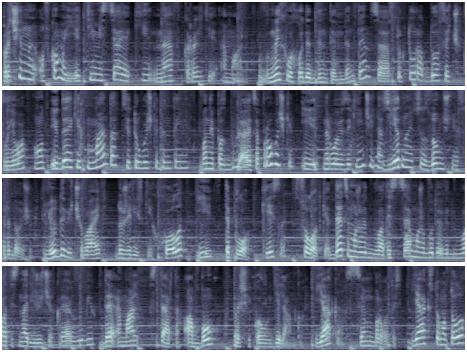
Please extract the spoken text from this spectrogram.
Причиною оскоми є ті місця, які не вкриті емаллю. В них виходить дентин. Дентин це структура досить чутлива. От і в деяких моментах ці трубочки дентині вони позбавляються пробочки, і нервові закінчення з'єднуються з зовнішньою середовищем. Люди відчувають дуже різкий холод і тепло, кисле, солодке. Де це може відбуватись? Це може бути відбуватись на ріжучих краях зубів, де емаль стерта або в прищікових ділянках. Як з цим боротись? Я як стоматолог,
